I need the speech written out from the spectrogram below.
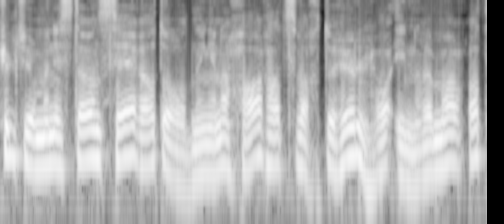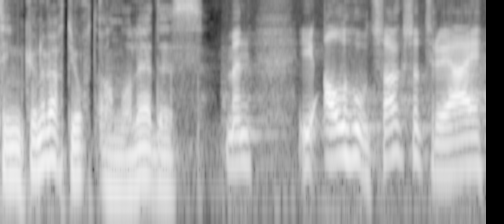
Kulturministeren ser at ordningene har hatt svarte hull, og innrømmer at ting kunne vært gjort annerledes. Men i all hovedsak så tror jeg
